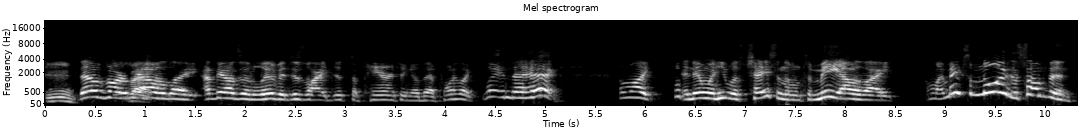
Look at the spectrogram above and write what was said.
Mm. That was part where Right. I was like, I think I was just living just like just the parenting of that point. I was like, what in the heck? I'm like, and then when he was chasing them, to me, I was like, I'm like, make some noise or something.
